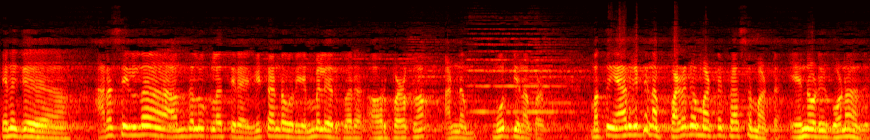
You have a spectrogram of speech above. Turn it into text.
எனக்கு அரசியல்னா அந்த அளவுக்குலாம் தெரியாது. வீட்டாண்ட ஒரு எம்எல்ஏ இருப்பார். அவர் பழக்கம். அண்ணன் மூர்த்தி நான் பழக்கம். மற்ற யாருக்கிட்ட நான் பழக மாட்டேன் பேச மாட்டேன். என்னுடைய குணம் அது.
